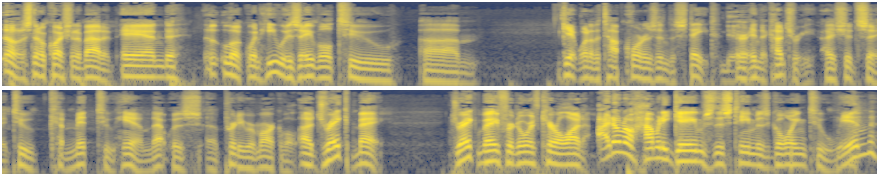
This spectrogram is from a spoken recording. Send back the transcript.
No, there's no question about it. And uh, look, when he was able to um, get one of the top corners in the state or in the country, I should say, to commit to him. That was uh, pretty remarkable. Uh, Drake Maye. Drake Maye for North Carolina. I don't know how many games this team is going to win.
